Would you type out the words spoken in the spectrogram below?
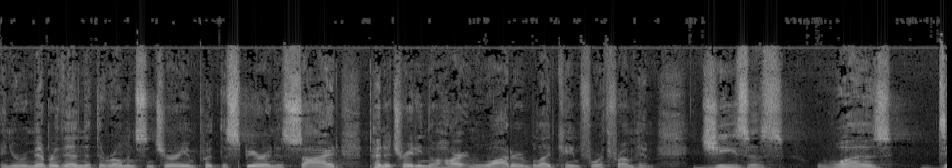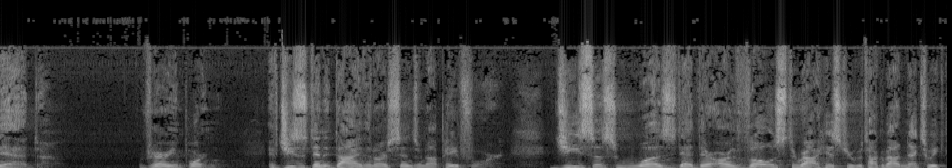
And you remember then that the Roman centurion put the spear in his side, penetrating the heart, and water and blood came forth from him. Jesus was dead. Very important. If Jesus didn't die, then our sins are not paid for. Jesus was dead. There are those throughout history, we'll talk about next week,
